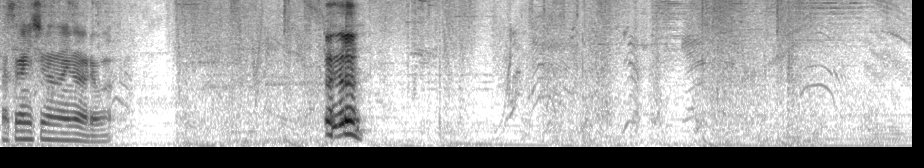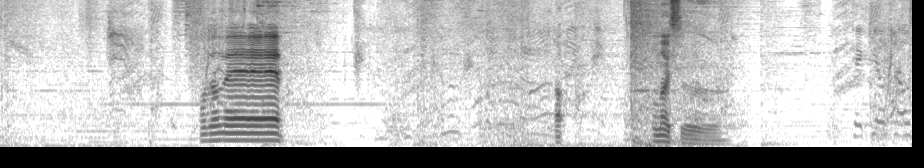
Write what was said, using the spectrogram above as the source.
さすがに知らないな、あれは。うんこれだねあ、ナイス。敵を倒しま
